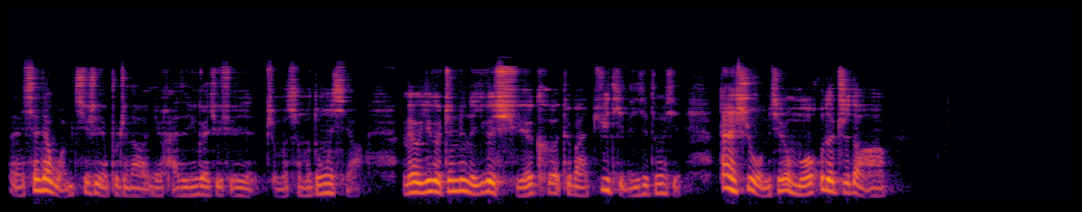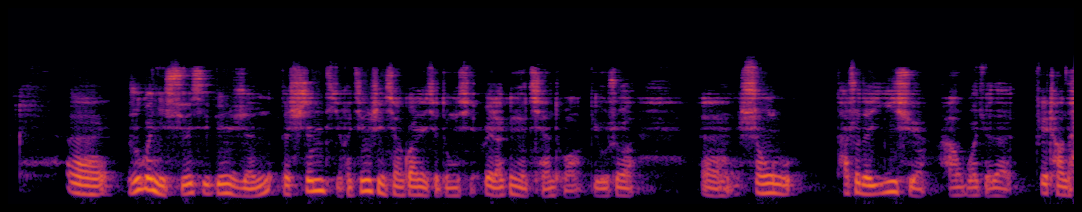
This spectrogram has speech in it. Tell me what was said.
嗯，现在我们其实也不知道你孩子应该去学什么什么东西啊，没有一个真正的一个学科，对吧？具体的一些东西，但是我们其实模糊的知道啊，呃，如果你学习跟人的身体和精神相关的一些东西，未来更有前途。比如说，嗯，生物。他说的医学啊，我觉得非常的，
